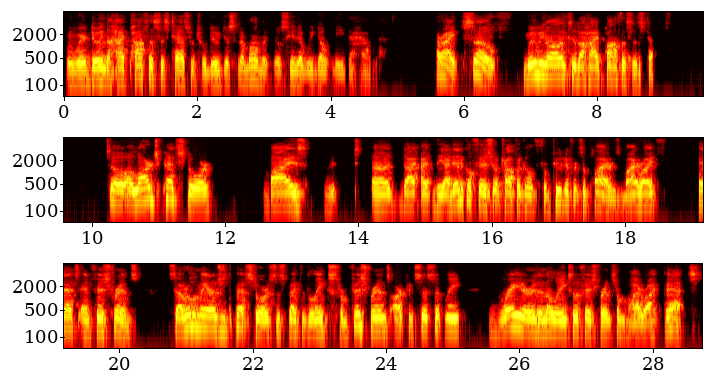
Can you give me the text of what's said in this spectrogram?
When we're doing the hypothesis test, which we'll do just in a moment, you'll see that we don't need to have that. All right, so moving on to the hypothesis test. So a large pet store buys uh, uh the identical fish or tropical from two different suppliers, Buy Right Pets and Fish Friends. Several of the managers of the pet store suspect that the links from Fish Friends are consistently greater than the links of the Fish Friends from Buy Right Pets.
